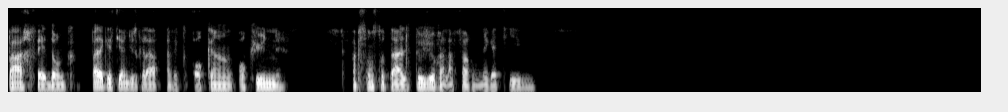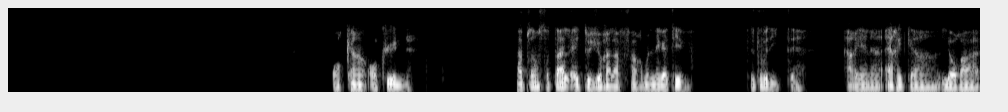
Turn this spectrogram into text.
Parfait. Donc, pas de question jusqu'à là avec aucun, aucune absence totale, toujours à la forme négative. Aucun, aucune. L'absence totale est toujours à la forme négative. Qu'est-ce que vous dites? Ariana, Erika, Laura,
